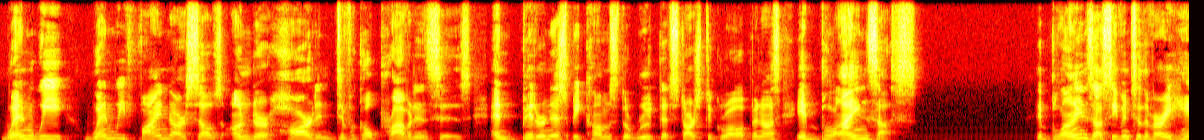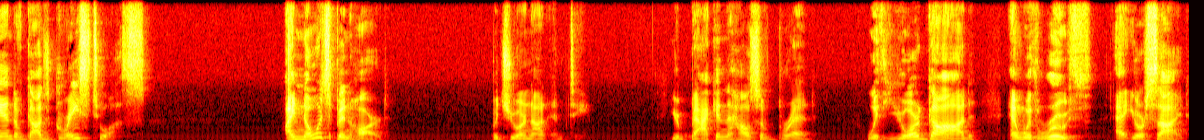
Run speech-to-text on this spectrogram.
when we when we find ourselves under hard and difficult providences and bitterness becomes the root that starts to grow up in us, it blinds us. It blinds us even to the very hand of God's grace to us. I know it's been hard, but you are not empty. You're back in the house of bread with your God and with Ruth at your side.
